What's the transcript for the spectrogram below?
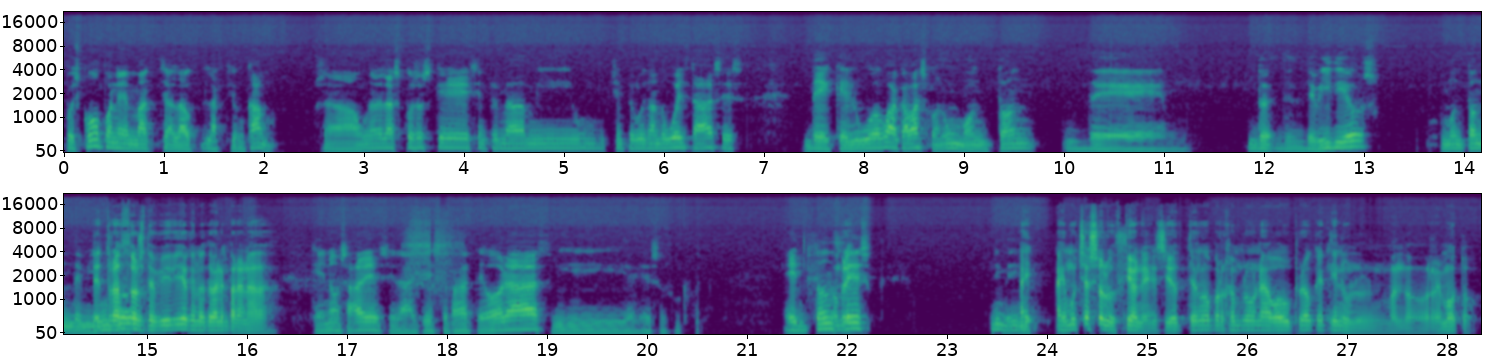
pues, ¿cómo poner en marcha la, la Action Cam? O sea, una de las cosas que siempre me da a mí, siempre voy dando vueltas es de que luego acabas con un montón de, de, de- de vídeos, un montón de de minutos trozos de vídeo que no te valen para nada. que no sabes, y nada, tienes que pasarte horas y eso es un rollo. Entonces, dime, dime. Hay, hay muchas soluciones. Yo tengo, por ejemplo, una GoPro que tiene un mando remoto.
